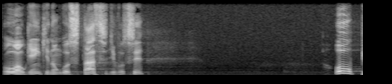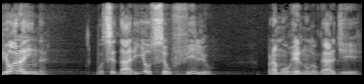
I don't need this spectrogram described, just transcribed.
ou alguém que não gostasse de você? Ou pior ainda, você daria o seu filho para morrer no lugar de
